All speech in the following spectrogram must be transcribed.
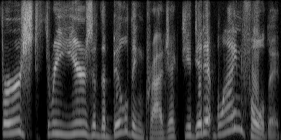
first three years of the building project you did it blindfolded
